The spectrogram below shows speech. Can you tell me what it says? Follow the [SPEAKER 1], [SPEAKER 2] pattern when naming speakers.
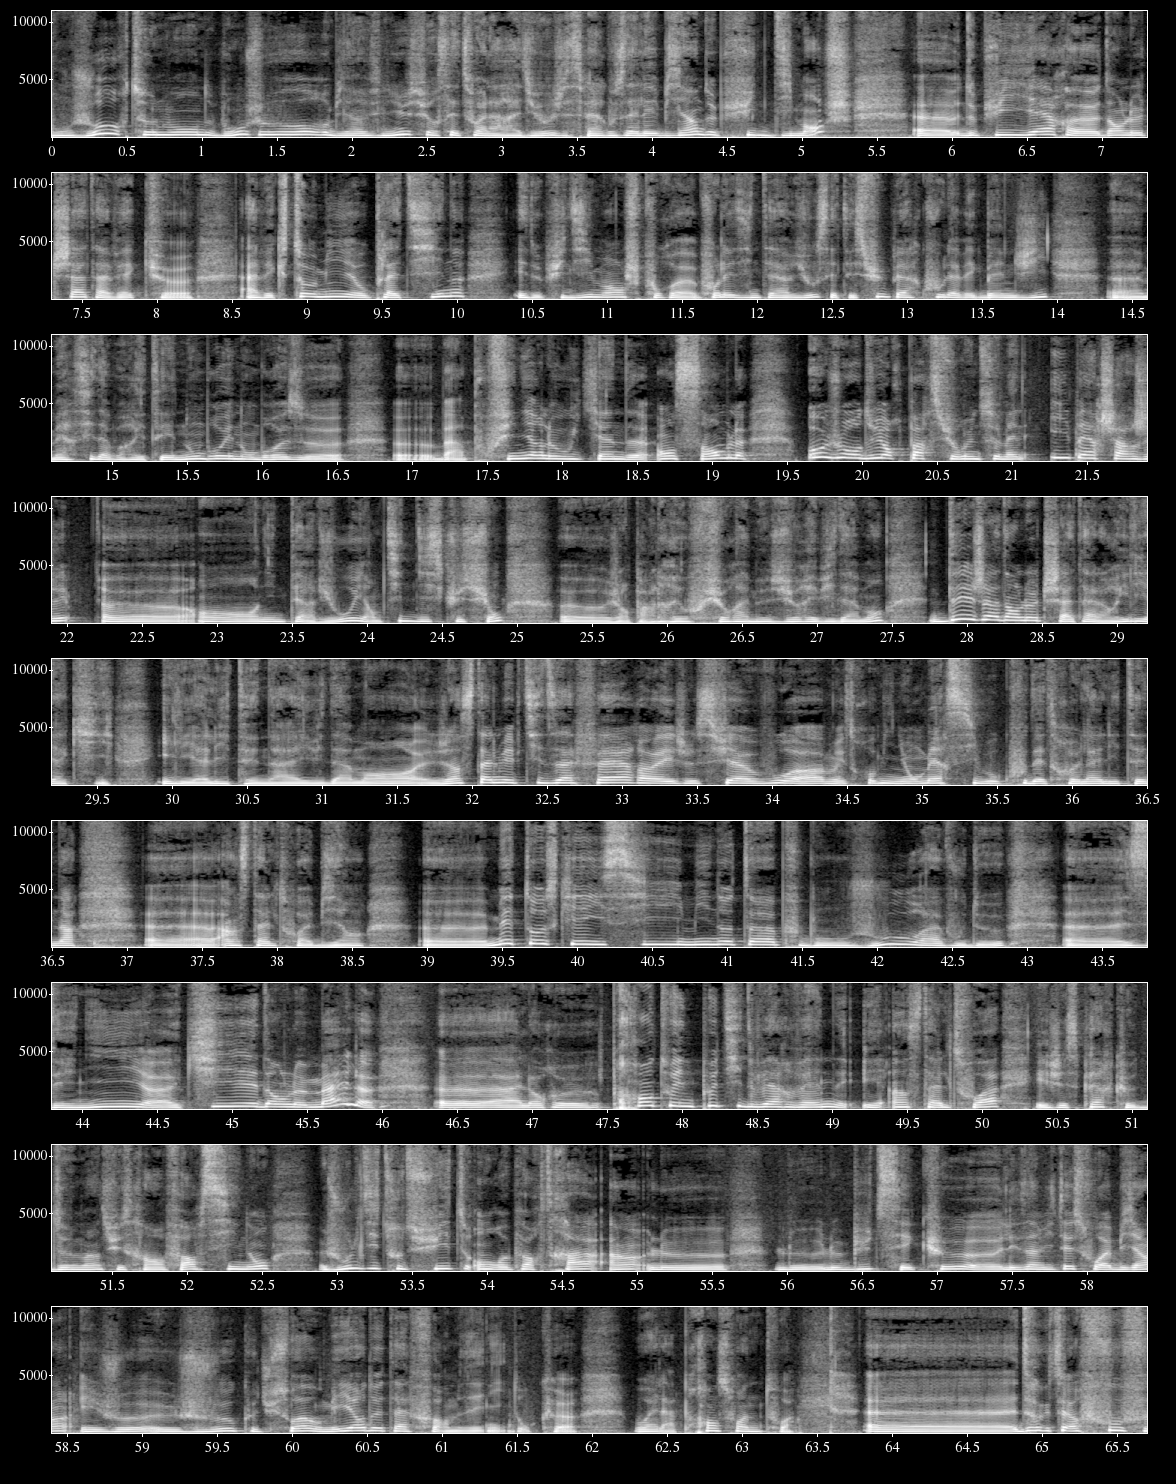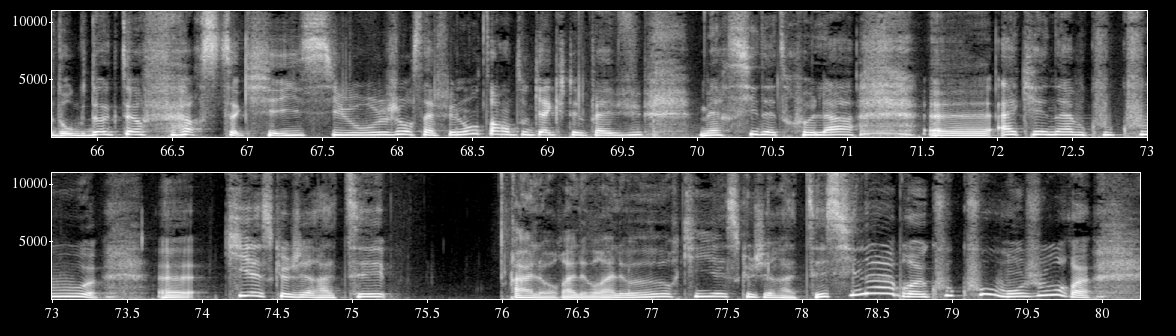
[SPEAKER 1] bonjour tout le monde, bonjour, bienvenue sur C'est toi la radio. J'espère que vous allez bien depuis dimanche, euh, depuis hier euh, dans le chat avec euh, avec Tommy au platine et depuis dimanche pour pour les interviews. C'était super cool avec Benji. Merci d'avoir été nombreux et nombreuses bah, pour finir le week-end ensemble. Aujourd'hui, on repart sur une semaine hyper chargée en interview et en petite discussion. J'en parlerai au fur et à mesure évidemment. Déjà dans le chat, alors il y a qui? Il y a Litena évidemment. J'installe mes petites affaires euh, et je suis à vous. Ah, mais trop mignon. Merci beaucoup d'être là, Litena. Euh, Installe-toi bien. Euh, Métos qui est ici, Minotop, bonjour à vous deux. Euh, Zeni qui est dans le mal. Alors prends-toi une petite verveine et installe-toi et j'espère que demain tu seras en forme. Sinon, je vous le dis tout de suite, on reportera. hein, le, but c'est que les invités soient bien et je, je veux que tu sois au meilleur de ta forme, Zeni. Donc euh, voilà, prends soin de toi. Euh, Docteur Fouf, donc Docteur First qui est ici. Bonjour, ça fait longtemps en tout cas que je t'ai pas vu. Merci d'être là. Euh, Akenab, coucou. Qui est-ce que j'ai raté? Alors, alors, alors, qui est-ce que j'ai raté? Cinabre, coucou, bonjour.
